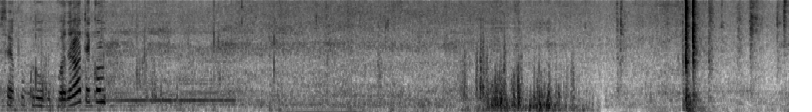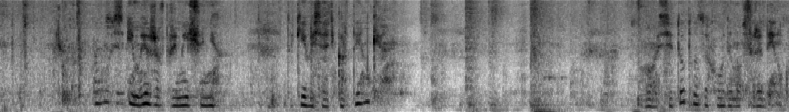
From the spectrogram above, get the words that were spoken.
Все по кругу квадратиком. Вже в приміщенні. Такі висять картинки. Ось і тут от заходимо всерединку.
